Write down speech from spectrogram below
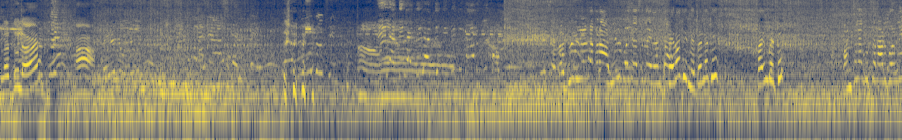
లడ్డూలా ఆ, ఆ. లడ్డూలు చూడండి అక్కడ అన్నిలు పోసేస్తున్నాయి ఇదంతా పెన తిన్నే పెనది టైం పెట్టు. మంచిగా కూర్చొని ఆడుకోండి.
